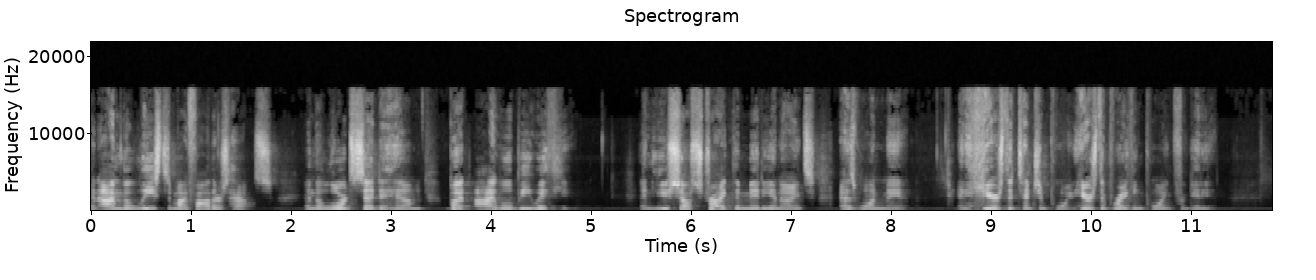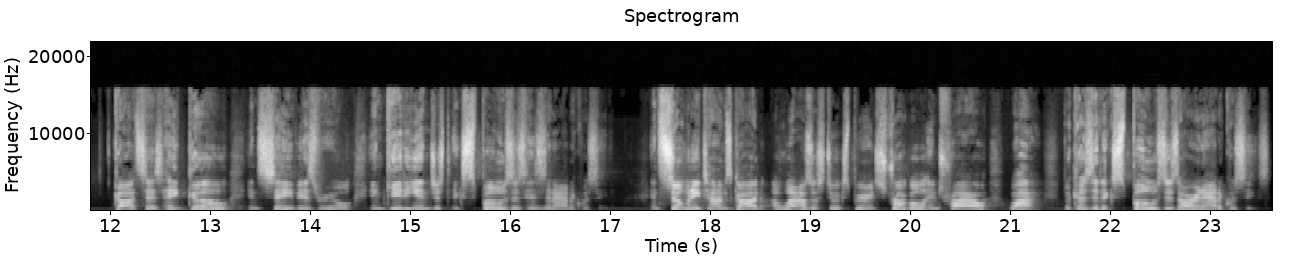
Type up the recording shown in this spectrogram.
and I'm the least in my father's house. And the Lord said to him, But I will be with you, and you shall strike the Midianites as one man. And here's the tension point. Here's the breaking point for Gideon. God says, Hey, go and save Israel. And Gideon just exposes his inadequacy. And so many times God allows us to experience struggle and trial. Why? Because it exposes our inadequacies.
